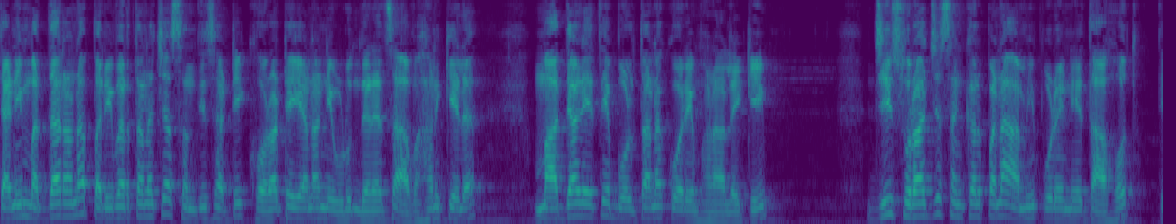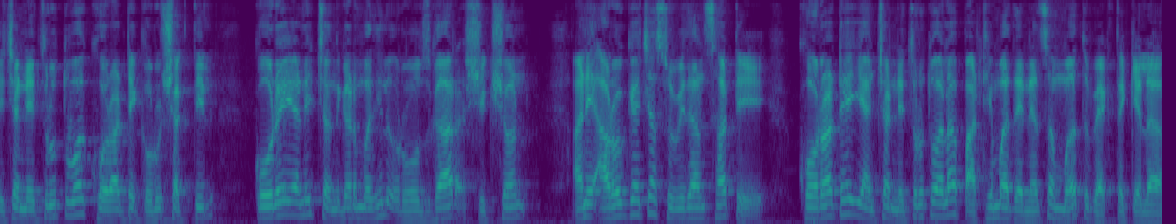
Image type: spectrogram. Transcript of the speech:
त्यांनी मतदारांना परिवर्तनाच्या संधीसाठी खोराटे यांना निवडून देण्याचं आवाहन केलं. माद्याळ येथे बोलताना कोरे म्हणाले की जी सुराज्य संकल्पना आम्ही पुढे नेत आहोत तिचे नेतृत्व खोराटे करू शकतील कोरे यांनी चंदगडमधील रोजगार शिक्षण आणि आरोग्याच्या सुविधांसाठी खोराटे यांच्या नेतृत्वाला पाठिंबा देण्याचं मत व्यक्त केलं.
